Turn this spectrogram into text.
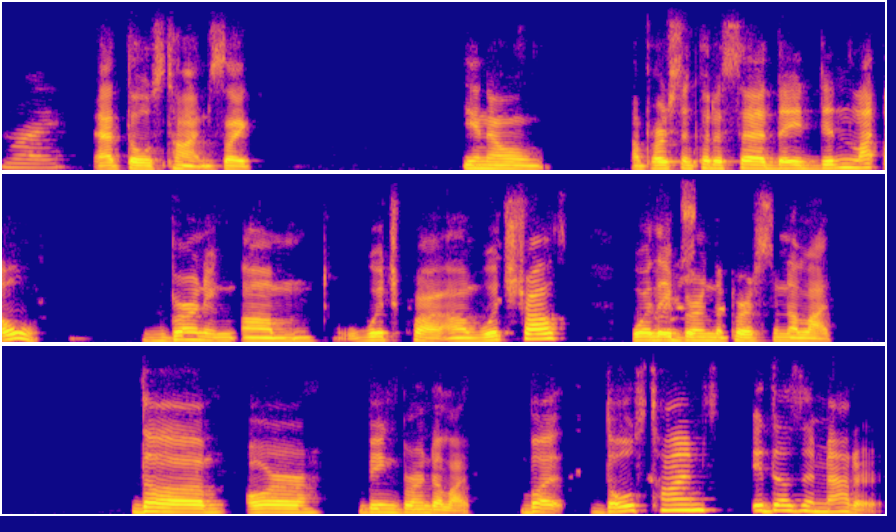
Right. At those times like you know a person could have said they didn't like oh burning um witch um witch trials where they burned the person alive the or being burned alive. But those times it doesn't matter.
